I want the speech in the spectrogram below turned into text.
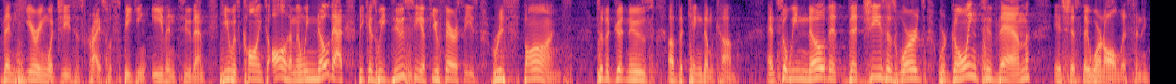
than hearing what Jesus Christ was speaking even to them. He was calling to all of them. And we know that because we do see a few Pharisees respond to the good news of the kingdom come. And so we know that, that Jesus' words were going to them. It's just they weren't all listening.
